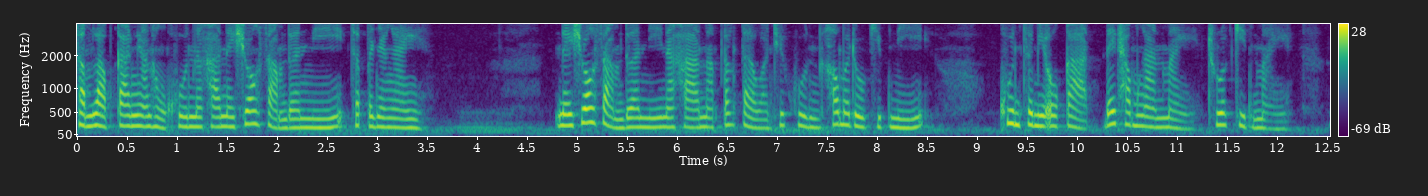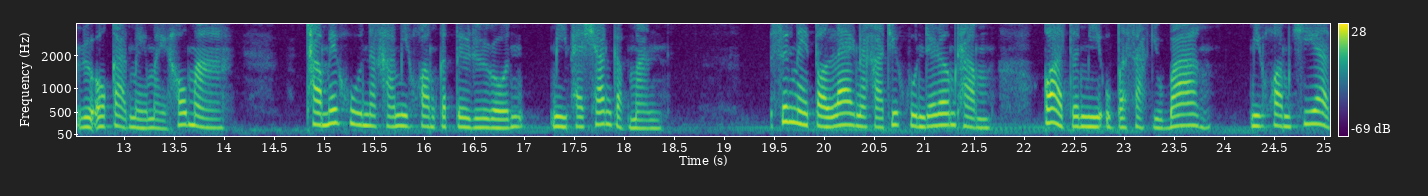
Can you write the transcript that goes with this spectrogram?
สำหรับการงานของคุณนะคะในช่วง 3 เดือนนี้จะเป็นยังไง ในช่วง 3 เดือนนี้นะคะ นับตั้งแต่วันที่คุณเข้ามาดูคลิปนี้ คุณจะมีโอกาสได้ทำงานใหม่ ธุรกิจใหม่ หรือโอกาสใหม่ ๆ เข้ามาทำให้คุณนะคะมีความกระตือรือร้น มีแพชชั่นกับมัน ซึ่งในตอนแรกนะคะที่คุณได้เริ่มทำก็อาจจะมีอุปสรรคอยู่บ้าง มีความเครียด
